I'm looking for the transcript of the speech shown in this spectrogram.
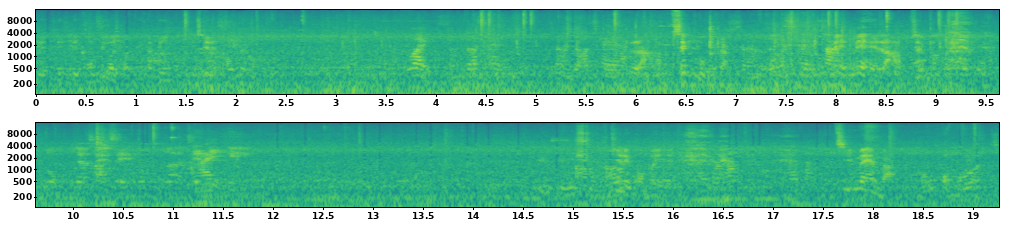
你你你講邊個場面喺邊？唔知你講咩？喂，上咗車，上咗車啊！藍色門㗎。上咗車咩咩係藍色門？係完全唔知你講乜嘢。係咁啦，係啦。知咩嘛？冇我冇人知。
